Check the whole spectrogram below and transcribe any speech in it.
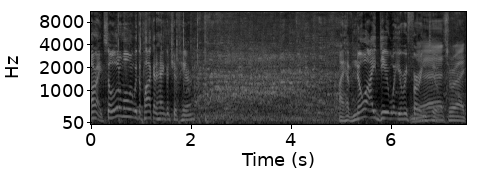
all right, so a little moment with the pocket handkerchief here. I have no idea what you're referring to. That's right.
